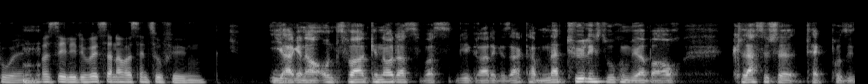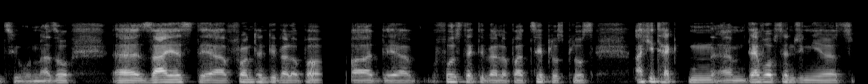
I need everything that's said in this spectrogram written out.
Cool. Mhm. Vasili, du willst da noch was hinzufügen? Ja, genau. Und zwar genau das, was wir gerade gesagt haben. Natürlich suchen wir aber auch klassische Tech-Positionen. Also äh, sei es der Frontend-Developer der Full-Stack-Developer, C++, Architekten, ähm, DevOps-Engineers,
